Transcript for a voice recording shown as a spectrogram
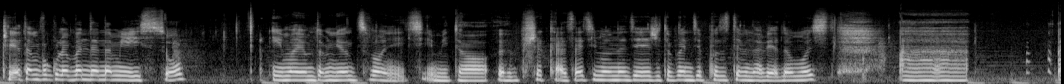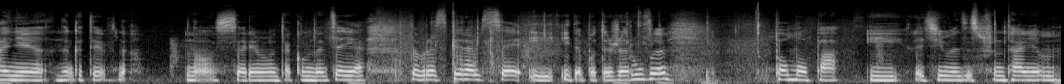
Czy ja tam w ogóle będę na miejscu. I mają do mnie odzwonić i mi to y, przekazać. I mam nadzieję, że to będzie pozytywna wiadomość, a, a nie negatywna. No, serio mam taką nadzieję. Dobra, zbieram się i idę po te żarówy, po mopa i lecimy ze sprzątaniem.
